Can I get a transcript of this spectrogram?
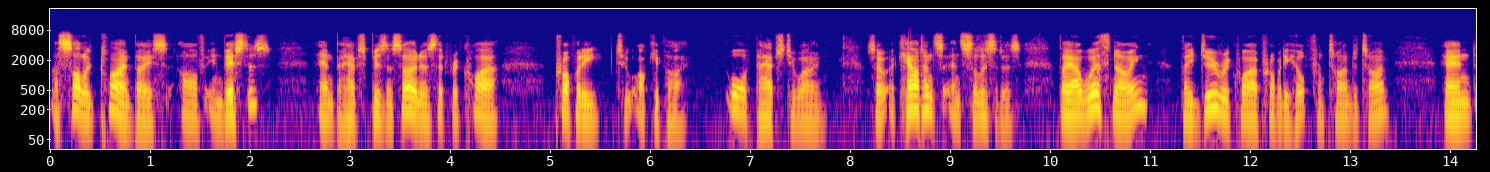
a solid client base of investors and perhaps business owners that require property to occupy or perhaps to own. So accountants and solicitors, they are worth knowing. They do require property help from time to time. And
